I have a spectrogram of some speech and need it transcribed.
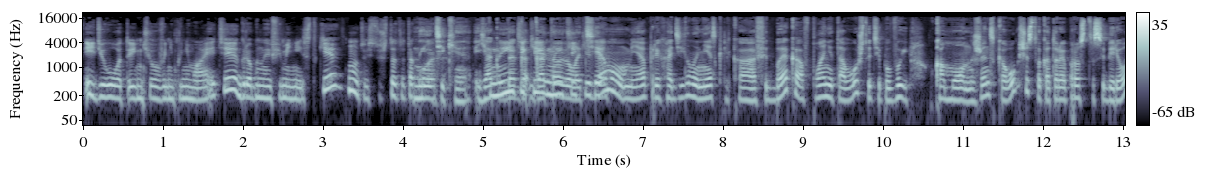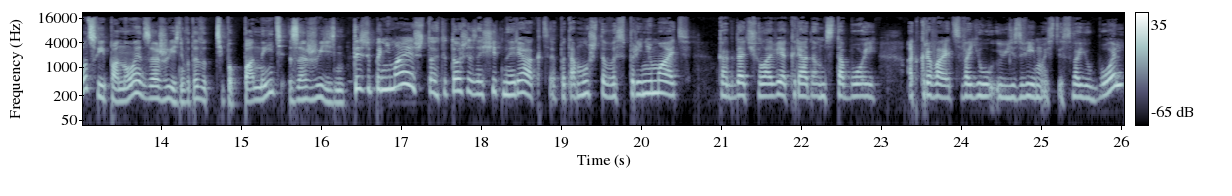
идиоты, ничего вы не понимаете, гребаные феминистки, ну, то есть что-то такое. Нытики. Я нытики, когда готовила нытики, тему, да. у меня приходило несколько фидбэка в плане того, что, типа, вы, come on, женское общество, которое просто соберется и поноет за жизнь. Вот это вот, типа, поныть за жизнь. Ты же понимаешь, что это тоже защитная реакция, потому что воспринимать, когда человек рядом с тобой открывает свою уязвимость и свою боль,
